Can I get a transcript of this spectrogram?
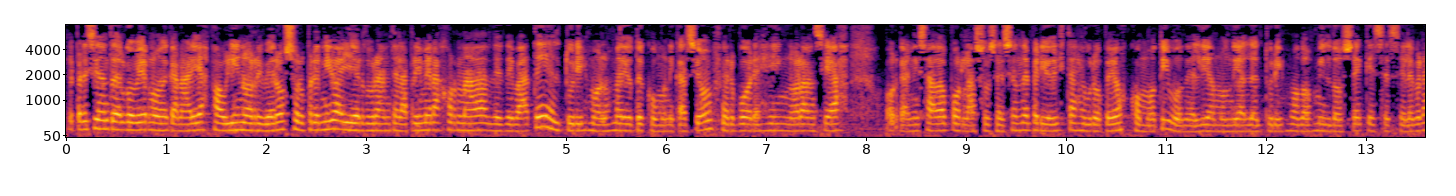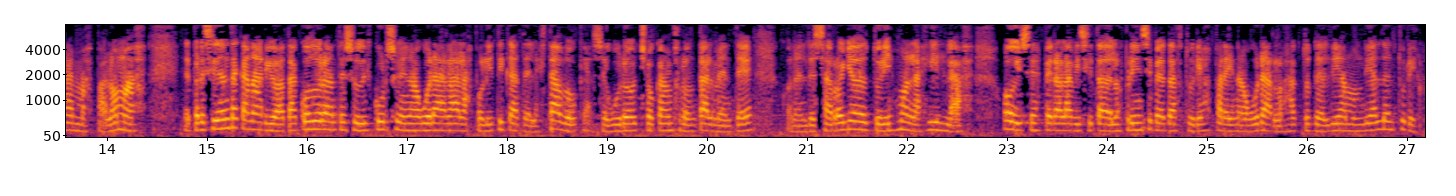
El presidente del Gobierno de Canarias, Paulino Rivero, sorprendió ayer durante la primera jornada de debate El turismo en los medios de comunicación, fervores e ignorancias, organizado por la Asociación de Periodistas Europeos con motivo del Día Mundial del Turismo 2012 que se celebra en Maspalomas. El presidente canario atacó durante su discurso inaugural a las políticas del Estado, que aseguró chocan frontalmente con el desarrollo del turismo en las islas. Hoy se espera la visita de los príncipes de Asturias para inaugurar los actos del Día Mundial del Turismo.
